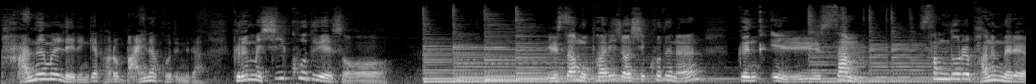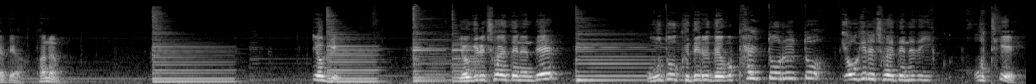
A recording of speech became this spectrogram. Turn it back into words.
반음을 내린 게 바로 마이너 코드입니다. 그러면 C 코드에서 1358이죠. C 코드는 끈 1, 3, 3도를 반음 내려야 돼요. 반음. 여기. 여기를 쳐야 되는데 5도 그대로 되고 8도를 또 여기를 쳐야 되는데 이- 어떻게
